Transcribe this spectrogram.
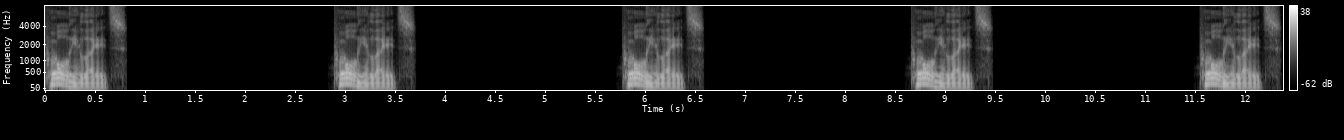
Polylates. Polylates. Polylates. Polylates. Polylates.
